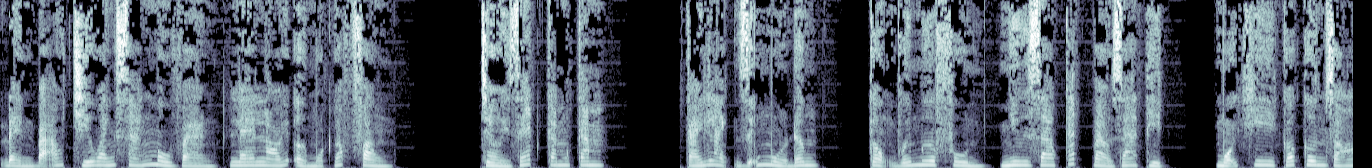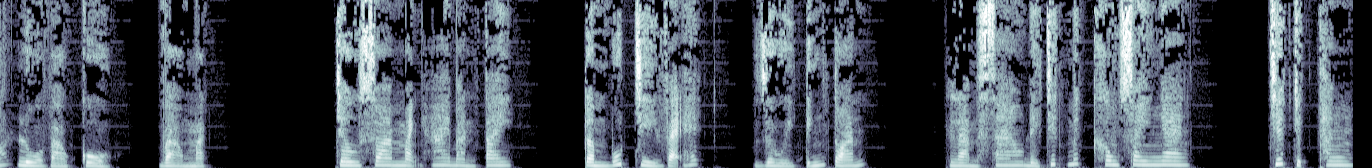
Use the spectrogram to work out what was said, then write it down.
Ngọn đèn bão chiếu ánh sáng màu vàng le lói ở một góc phòng. Trời rét căm căm. Cái lạnh giữa mùa đông, cộng với mưa phùn như dao cắt vào da thịt, mỗi khi có cơn gió lùa vào cổ, vào mặt. Châu xoa mạnh hai bàn tay, cầm bút chì vẽ, rồi tính toán. Làm sao để chiếc mic không xoay ngang? Chiếc trực thăng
